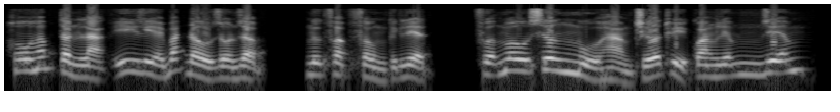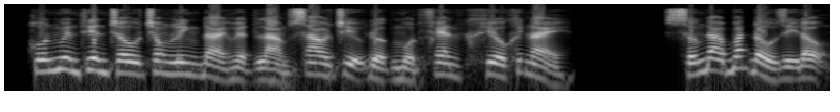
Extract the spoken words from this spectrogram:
Hô hấp tần lạc y gì bắt đầu dồn dập, ngực phập phồng kịch liệt, phượng mâu xương mù hàm chứa thủy quang liễm diễm, hôn nguyên thiên châu trong linh đài huyệt làm sao chịu được một phen khiêu khích này. Sớm đã bắt đầu dị động,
